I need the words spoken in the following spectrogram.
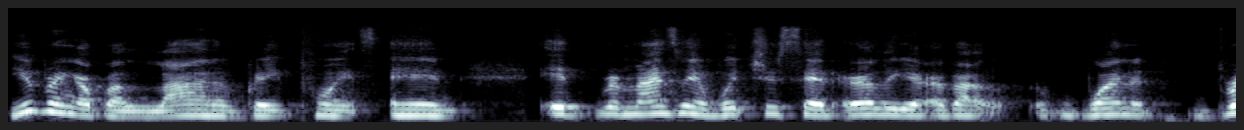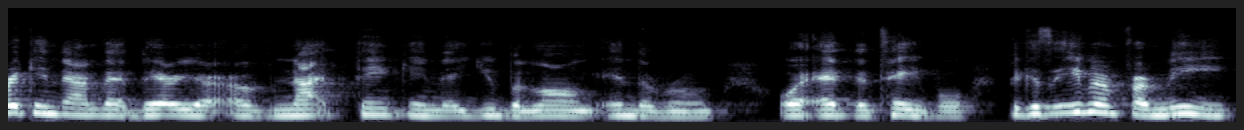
You bring up a lot of great points, and it reminds me of what you said earlier about one breaking down that barrier of not thinking that you belong in the room or at the table. Because even for me,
